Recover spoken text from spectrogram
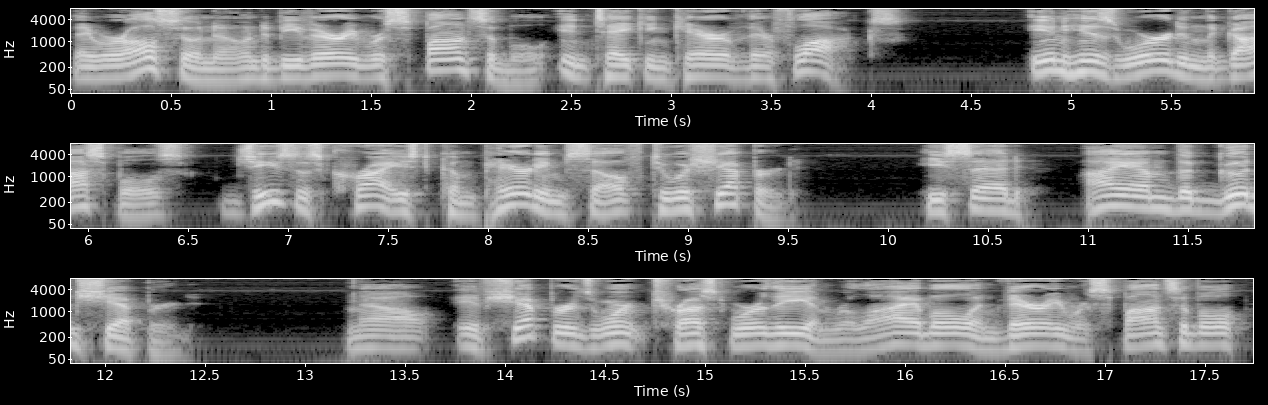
They were also known to be very responsible in taking care of their flocks. In his word in the Gospels, Jesus Christ compared himself to a shepherd. He said, I am the good shepherd. Now, if shepherds weren't trustworthy and reliable and very responsible,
